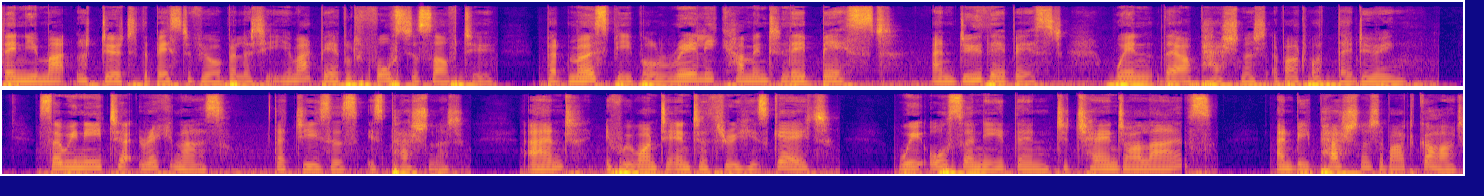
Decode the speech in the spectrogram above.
then you might not do it to the best of your ability. You might be able to force yourself to, but most people really come into their best and do their best when they are passionate about what they're doing. So we need to recognize that Jesus is passionate. And if we want to enter through his gate, we also need then to change our lives and be passionate about God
